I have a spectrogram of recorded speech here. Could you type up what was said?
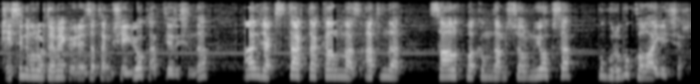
kesin olur demek öyle zaten bir şey yok at yarışında. Ancak startta kalmaz. Atında sağlık bakımından bir sorunu yoksa bu grubu kolay geçer.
